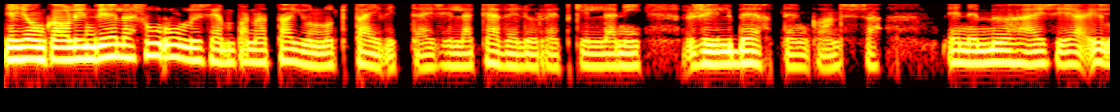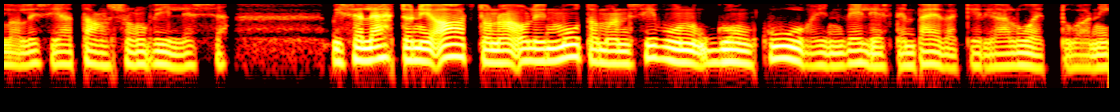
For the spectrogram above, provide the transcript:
ja jonka olin vielä surullisempana tajunnut päivittäisillä kävelyretkilläni Gilberten kanssa ennen myöhäisiä illallisia Tansonvillessä, missä lähtöni aattona olin muutaman sivun Goncourin veljesten päiväkirjaa luettuani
